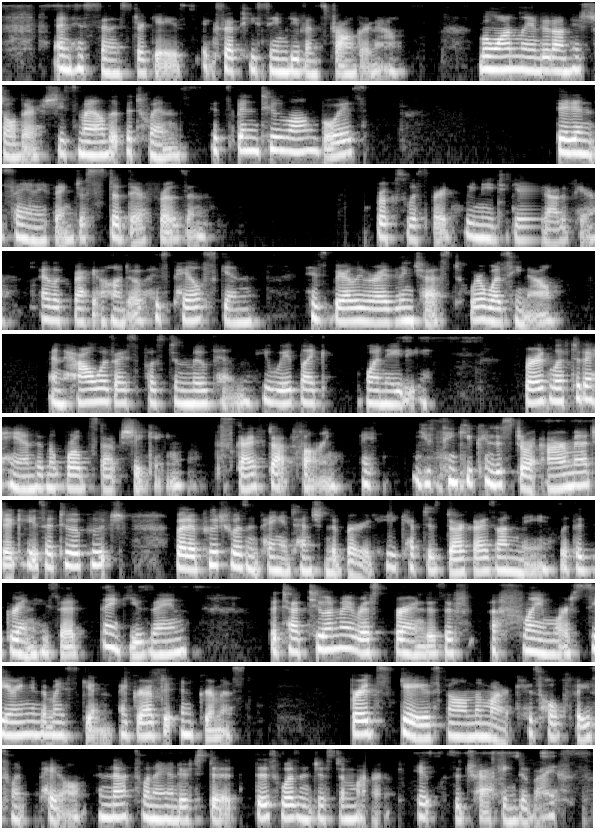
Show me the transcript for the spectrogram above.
and his sinister gaze, except he seemed even stronger now. Muwan landed on his shoulder. She smiled at the twins. It's been too long, boys. They didn't say anything, just stood there frozen. Brooks whispered, We need to get out of here. I looked back at Hondo, his pale skin, his barely rising chest. Where was he now? And how was I supposed to move him? He weighed like 180. Bird lifted a hand and the world stopped shaking. The sky stopped falling. I, you think you can destroy our magic? He said to a pooch. But a pooch wasn't paying attention to Bird. He kept his dark eyes on me. With a grin, he said, Thank you, Zane. The tattoo on my wrist burned as if a flame were searing into my skin. I grabbed it and grimaced. Bird's gaze fell on the mark. His whole face went pale. And that's when I understood this wasn't just a mark, it was a tracking device.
